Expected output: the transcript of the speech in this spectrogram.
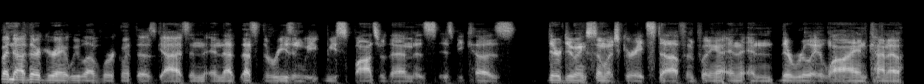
but no, they're great. We love working with those guys, and, and that that's the reason we, we sponsor them is is because they're doing so much great stuff and putting and and they're really aligned kind of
